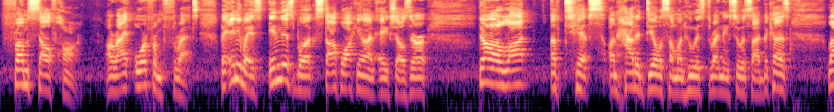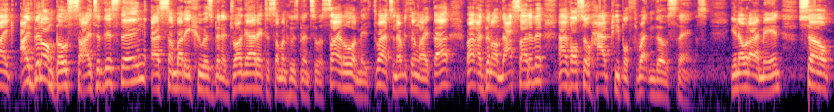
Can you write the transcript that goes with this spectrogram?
from self-harm all right, or from threats. But anyways, in this book, Stop Walking on Eggshells, there are, there are a lot of tips on how to deal with someone who is threatening suicide because like, I've been on both sides of this thing as somebody who has been a drug addict, as someone who's been suicidal and made threats and everything like that, right? I've been on that side of it, and I've also had people threaten those things. You know what I mean? So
